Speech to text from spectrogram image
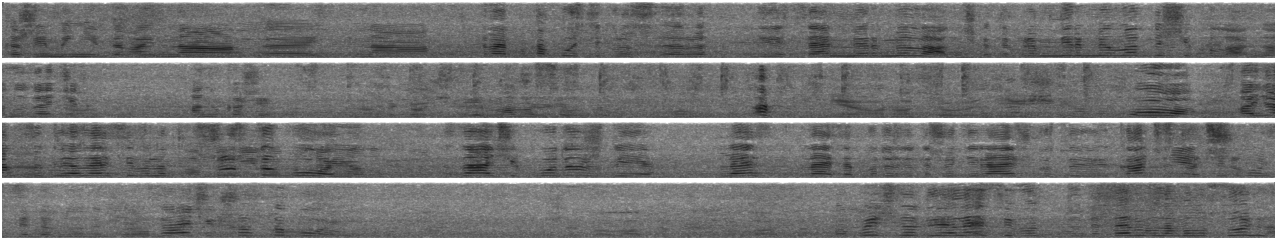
скажи мені, давай, на, е, на... Давай, поки Костік роз... Дивись, це мермеладочка. Ти прям мермеладно шоколадна. А ну, зайчик, а ну кажи. Вона така Дві, малосолку. Ні, вона солоніша. О, а як це для Лесі? Вона що з тобою? Зайчик, подожди. Лесь, Леся, подожди, ти що теряєш вкусові качества? чи що? Костя давно не пробував. Зайчик, що з тобою? Обично для Лесі, от для тебе вона малосольна.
